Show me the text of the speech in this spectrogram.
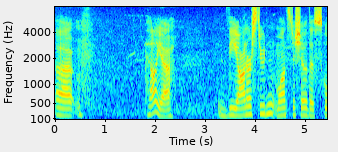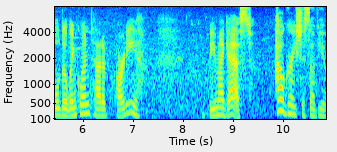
Uh, hell yeah. The honor student wants to show the school delinquent at a party? Be my guest. How gracious of you.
